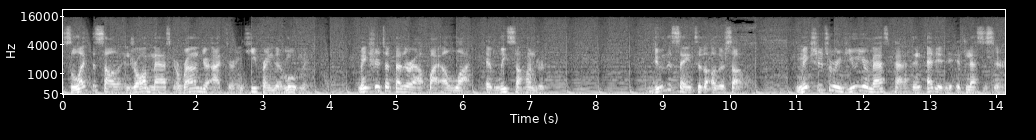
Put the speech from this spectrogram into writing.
Select the solid and draw a mask around your actor and keyframe their movement. Make sure to feather out by a lot, at least 100. Do the same to the other solid. Make sure to review your mask path and edit it if necessary.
